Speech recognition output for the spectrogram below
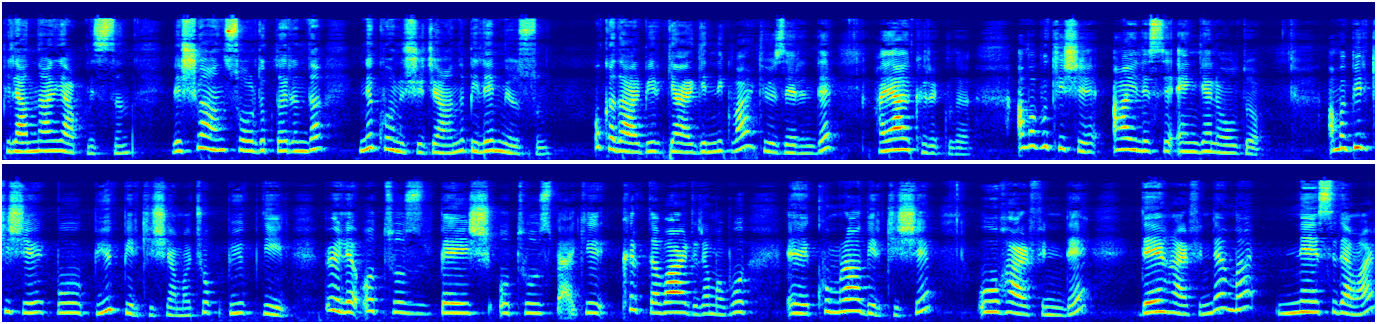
planlar yapmışsın ve şu an sorduklarında ne konuşacağını bilemiyorsun. O kadar bir gerginlik var ki üzerinde hayal kırıklığı. Ama bu kişi ailesi engel oldu. Ama bir kişi bu büyük bir kişi ama çok büyük değil. Böyle 35, 30 belki 40 da vardır ama bu e, kumral bir kişi. U harfinde, D harfinde ama N'si de var.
